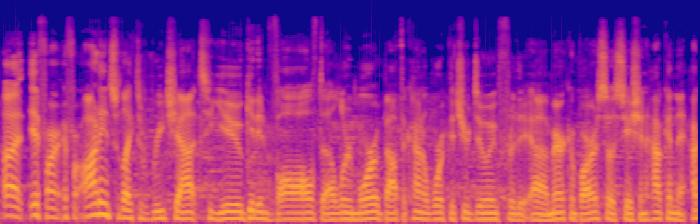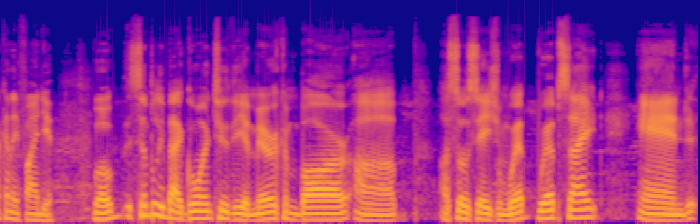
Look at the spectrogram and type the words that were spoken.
Uh, if our if our audience would like to reach out to you, get involved, uh, learn more about the kind of work that you're doing for the uh, American Bar Association, how can they how can they find you? Well, simply by going to the American Bar uh, Association web website, and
